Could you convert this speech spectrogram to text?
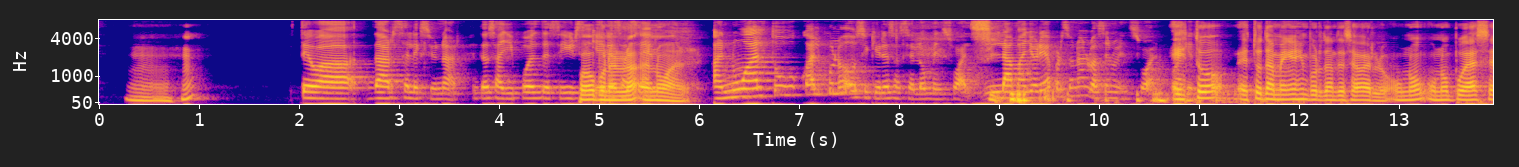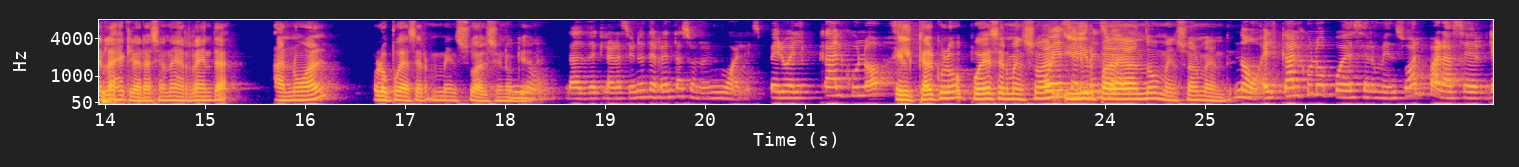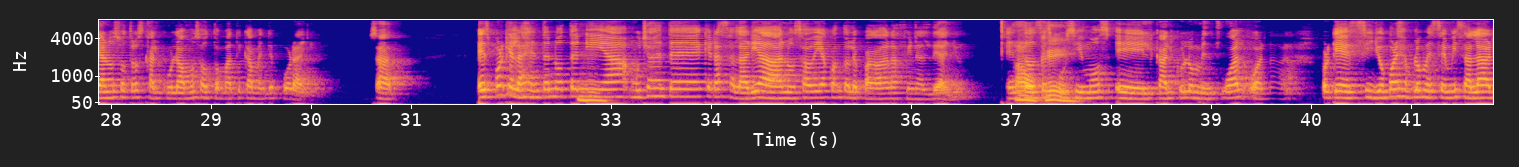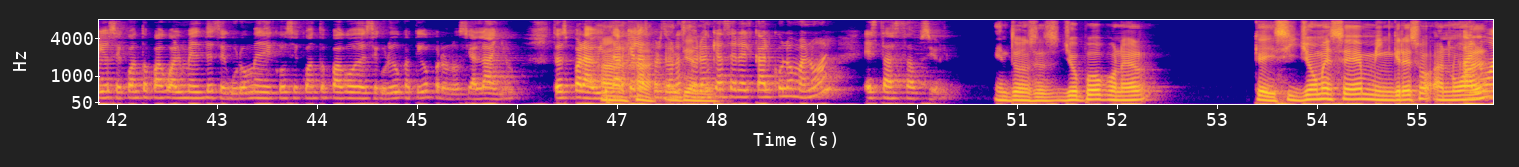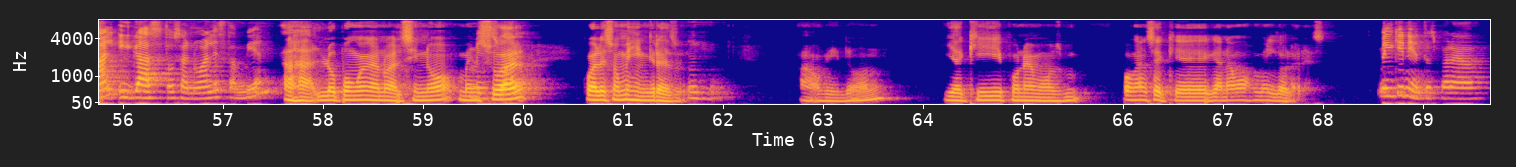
te va a dar seleccionar. Entonces, allí puedes decir Puedo si ponerlo anual. Anual tu cálculo o si quieres hacerlo mensual. La mayoría de personas lo hacen mensual. Esto, esto también es importante saberlo. Uno, uno puede hacer las declaraciones de renta anual ¿O lo puede hacer mensual si uno quiere? No, las declaraciones de renta son anuales, pero el cálculo... El cálculo puede ser mensual e ir pagando mensualmente. No, el cálculo puede ser mensual para hacer, ya nosotros calculamos automáticamente por año. O sea, es porque la gente no tenía, mucha gente que era salariada no sabía cuánto le pagaban a final de año. Ah, Entonces pusimos el cálculo mensual o anual. Porque si yo, por ejemplo, me sé mi salario, sé cuánto pago al mes de seguro médico, sé cuánto pago de seguro educativo, pero no sé al año. Entonces, para evitar que las personas tuvieran que hacer el cálculo manual, está esta opción. Entonces, yo puedo poner que si yo me sé mi ingreso anual. Anual y gastos anuales también. Ajá, lo pongo en anual. Si no, mensual, ¿cuáles son mis ingresos? Ah, ok, done. Y aquí ponemos, pónganse que ganamos mil dólares. Mil quinientos para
